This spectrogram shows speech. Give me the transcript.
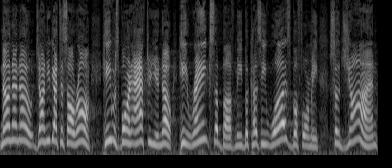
No, no, no. John, you got this all wrong. He was born after you. No, he ranks above me because he was before me. So, John,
